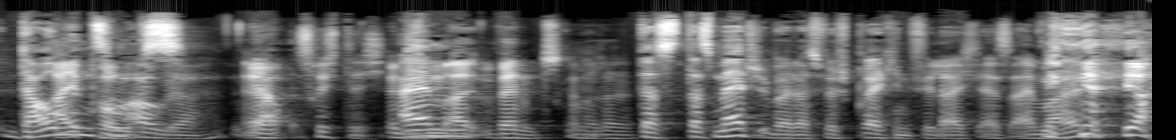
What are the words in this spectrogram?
Daumen zum. Auge. Ja, ist richtig. In diesem Ähm, Event generell. das, das Match, über das wir sprechen, vielleicht erst einmal. ja,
